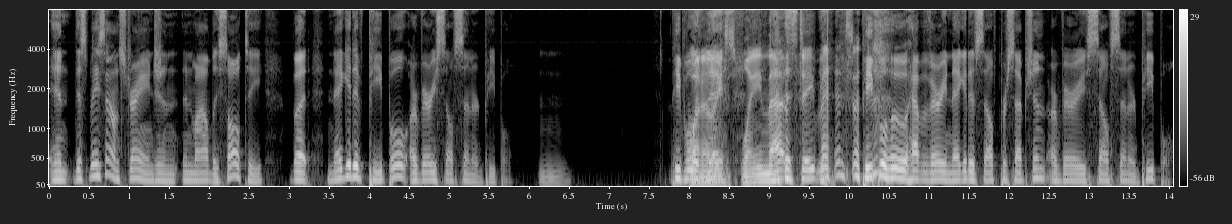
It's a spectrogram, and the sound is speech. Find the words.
And this may sound strange and, and mildly salty, but negative people are very self-centered people. Mm. People Want to neg- explain that statement? people who have a very negative self-perception are very self-centered people.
